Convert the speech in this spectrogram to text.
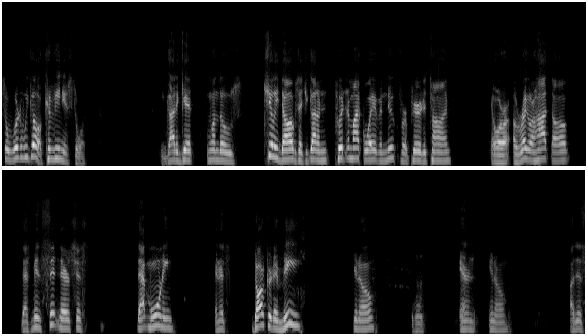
So where do we go? A convenience store. You got to get one of those chili dogs that you got to put in the microwave and nuke for a period of time, or a regular hot dog that's been sitting there since that morning and it's darker than me, you know. Mm-hmm. And, you know, I just,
